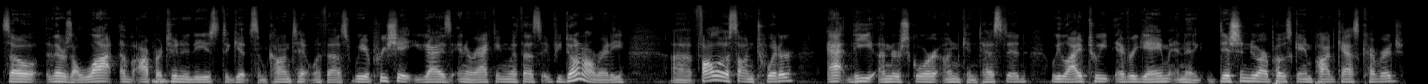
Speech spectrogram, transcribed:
So there's a lot of opportunities to get some content with us. We appreciate you guys interacting with us. If you don't already, uh, follow us on Twitter at the underscore uncontested. We live tweet every game in addition to our post game podcast coverage.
